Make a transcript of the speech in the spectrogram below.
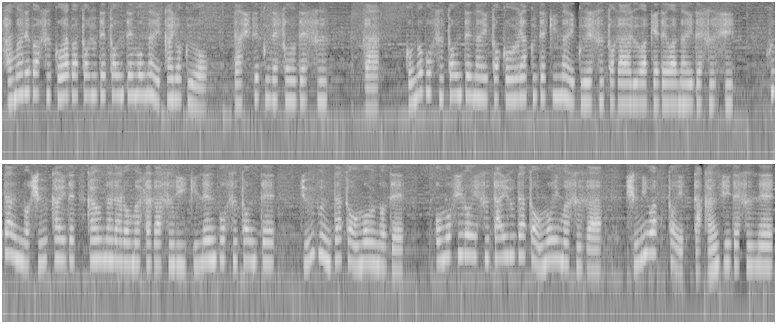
ハマればスコアバトルでとんでもない火力を、出してくれそうです。が、このボストンでないと攻略できないクエストがあるわけではないですし、普段の周回で使うならロマサガ3記念ボストンで、十分だと思うので、面白いスタイルだと思いますが、趣味枠といった感じですね。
